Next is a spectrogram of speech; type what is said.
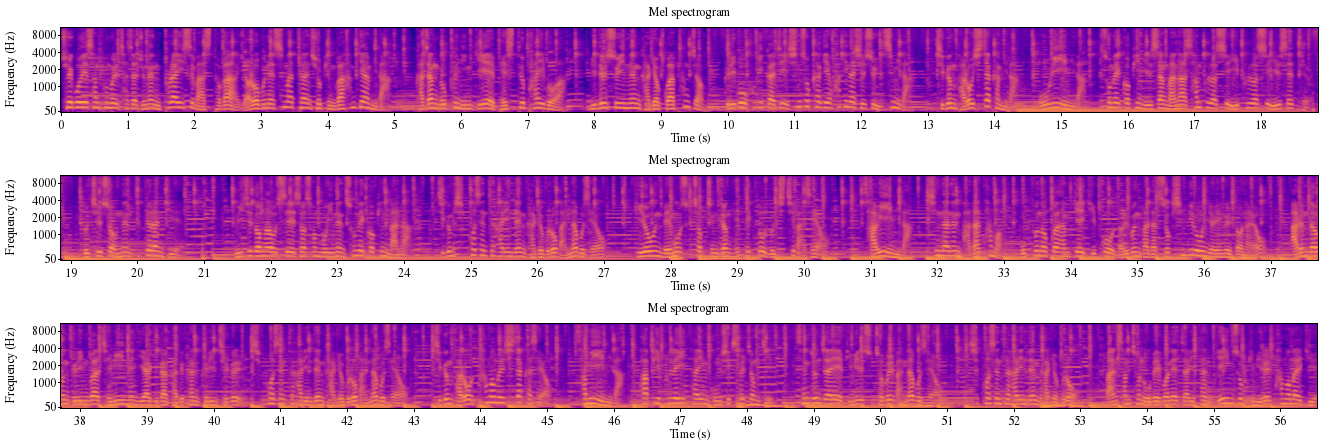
최고의 상품을 찾아주는 프라이스 마스터가 여러분의 스마트한 쇼핑과 함께합니다. 가장 높은 인기의 베스트 5와 믿을 수 있는 가격과 평점, 그리고 후기까지 신속하게 확인하실 수 있습니다. 지금 바로 시작합니다. 5위입니다. 소매커핀 일상 만화 3 플러스 2 플러스 1세트. 놓칠 수 없는 특별한 기회. 위즈덤 하우스에서 선보이는 소매커핀 만화. 지금 10% 할인된 가격으로 만나보세요. 귀여운 메모 수첩 증정 혜택도 놓치지 마세요. 4위입니다. 신나는 바다 탐험. 옥토넛과 함께 깊고 넓은 바닷속 신비로운 여행을 떠나요. 아름다운 그림과 재미있는 이야기가 가득한 그림책을 10% 할인된 가격으로 만나보세요. 지금 바로 탐험을 시작하세요. 3위입니다. 파피 플레이타임 공식 설정집. 생존자의 비밀 수첩을 만나보세요. 10% 할인된 가격으로 13,500원의 짜릿한 게임 속 비밀을 탐험할 기회.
